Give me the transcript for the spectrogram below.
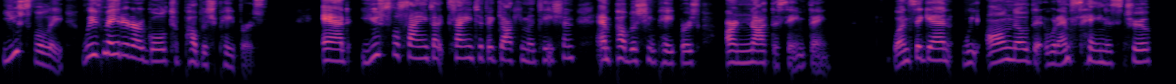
usefully. We've made it our goal to publish papers. And useful science, scientific documentation and publishing papers are not the same thing. Once again, we all know that what I'm saying is true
